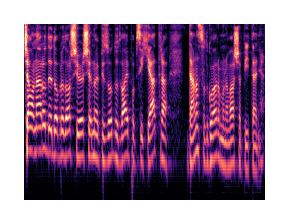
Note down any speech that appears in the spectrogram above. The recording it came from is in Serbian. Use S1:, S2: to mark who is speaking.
S1: Ćao narode, dobrodošli u još jednu epizodu 2 i po psihijatra. Danas odgovaramo na vaša pitanja.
